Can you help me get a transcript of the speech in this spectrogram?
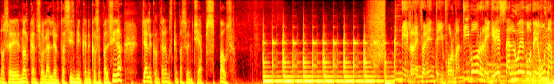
no se, no alcanzó la alerta sísmica ni cosa parecida. Ya le contaremos qué pasó en Chiapas. Pausa. El referente informativo regresa luego de una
